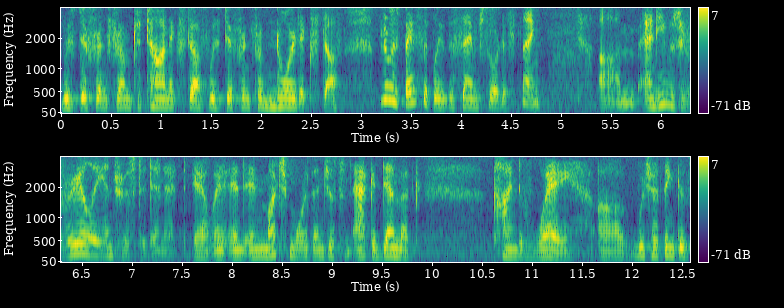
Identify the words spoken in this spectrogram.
was different from Teutonic stuff, was different from Nordic stuff. But it was basically the same sort of thing. Um, and he was really interested in it, you know, in, in, in, much more than just an academic kind of way, uh, which I think is,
